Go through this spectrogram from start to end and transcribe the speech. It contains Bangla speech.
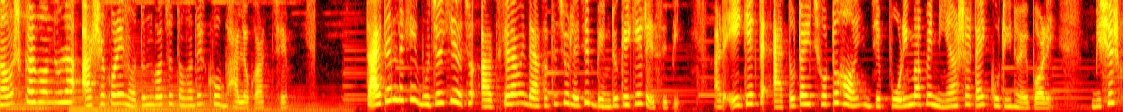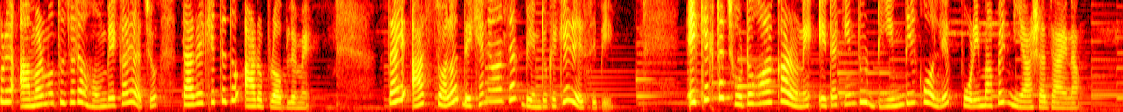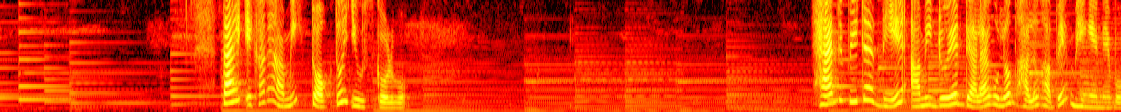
নমস্কার বন্ধুরা, আশা করি নতুন বছর তোমাদের খুব ভালো কাটছে। টাইটেল দেখেই বুঝে গিয়েছো, আজকের আমি দেখাতে চলেছি বেন্ডু কেকের রেসিপি। আর এই কেকটা এতটাই ছোট হয় যে পরিমাপে নিয়ে আসাটাই কঠিন হয়ে পড়ে। বিশেষ করে আমার মতো যারা হোম বেকার আছো, তাদের ক্ষেত্রে তো আরও প্রবলেমের তাই আজ চলো দেখে নেওয়া যাক বেন্ডু কেকের রেসিপি। এই কেকটা ছোট হওয়ার কারণে এটা কিন্তু ডিম দিয়ে করলে পরিমাপে নিয়ে আসা যায় না। তাই এখানে আমি টক দই ইউজ করব। হ্যান্ড পিটার দিয়ে আমি ডোয়ের ডালাগুলো ভালোভাবে ভেঙে নেব।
